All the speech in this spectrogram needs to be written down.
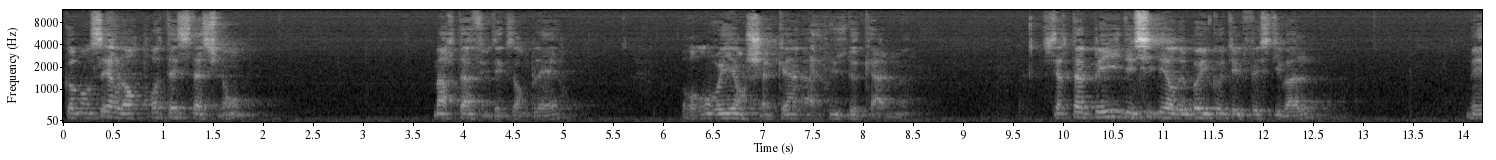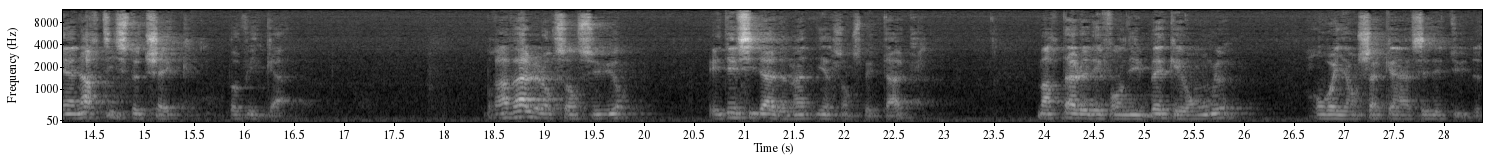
commencèrent leurs protestations. Martha fut exemplaire, renvoyant chacun à plus de calme. Certains pays décidèrent de boycotter le festival, mais un artiste tchèque, Povica, brava leur censure et décida de maintenir son spectacle. Martha le défendit bec et ongle, renvoyant chacun à ses études.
